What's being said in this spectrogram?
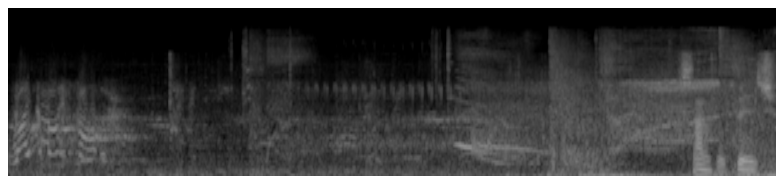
Like my father. Son of a bitch.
